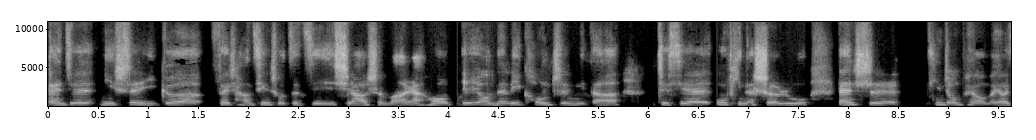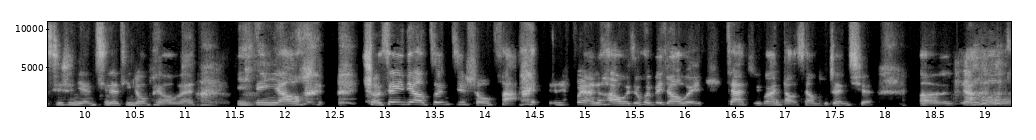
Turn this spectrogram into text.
感觉你是一个非常清楚自己需要什么，然后也有能力控制你的这些物品的摄入，但是。听众朋友们，尤其是年轻的听众朋友们，一定要 首先一定要遵纪守法，不然的话我就会被标为价值观导向不正确。呃，然后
